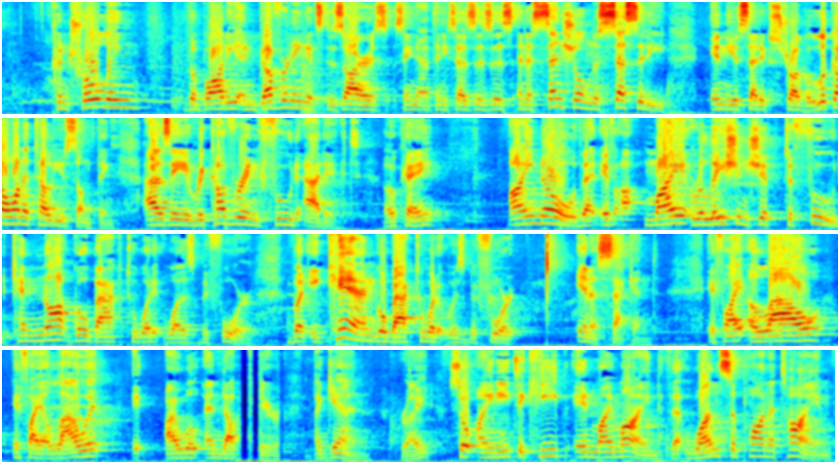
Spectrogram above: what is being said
controlling the body and governing its desires, St. Anthony says, is, is an essential necessity in the ascetic struggle. Look, I want to tell you something. As a recovering food addict, okay, I know that if I, my relationship to food cannot go back to what it was before, but it can go back to what it was before in a second. If I allow, if I allow it, it I will end up there again, right? So I need to keep in my mind that once upon a time,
